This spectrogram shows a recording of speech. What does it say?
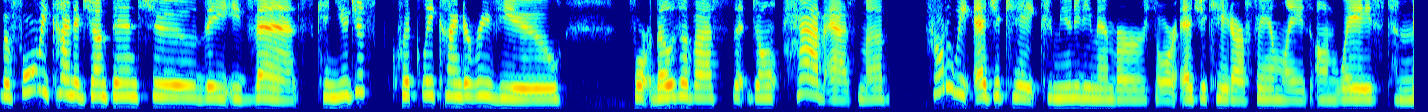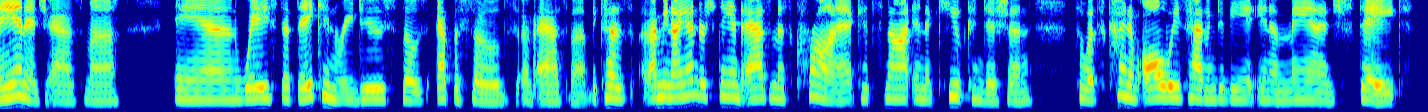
before we kind of jump into the events, can you just quickly kind of review for those of us that don't have asthma, how do we educate community members or educate our families on ways to manage asthma and ways that they can reduce those episodes of asthma? Because, I mean, I understand asthma is chronic, it's not an acute condition, so it's kind of always having to be in a managed state.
